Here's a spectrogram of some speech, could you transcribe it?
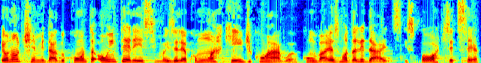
eu não tinha me dado conta ou interesse, mas ele é como um arcade com água, com várias modalidades, esportes, etc.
